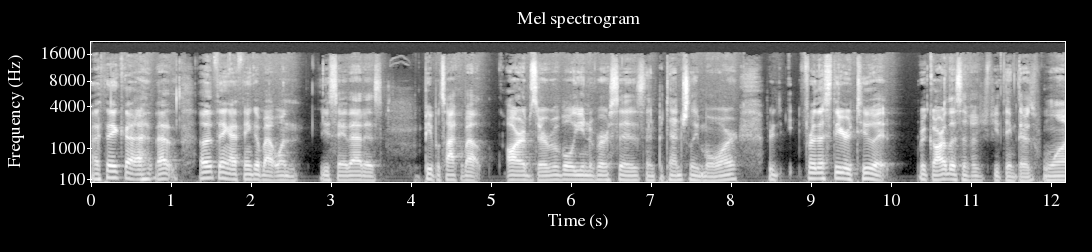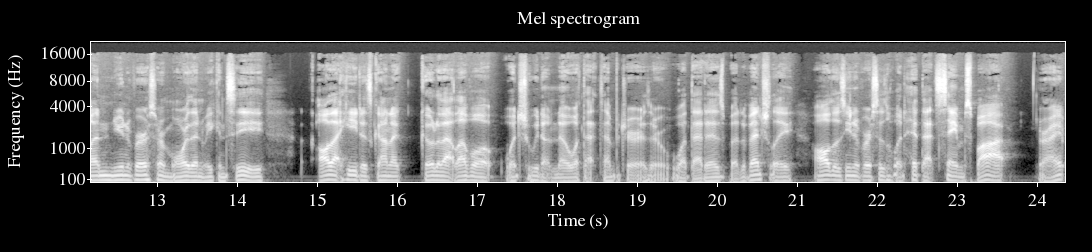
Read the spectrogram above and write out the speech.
I think uh, that other thing I think about when you say that is people talk about our observable universes and potentially more. But for this theory too, it regardless of if you think there's one universe or more than we can see, all that heat is gonna go to that level, which we don't know what that temperature is or what that is, but eventually all those universes would hit that same spot, right?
